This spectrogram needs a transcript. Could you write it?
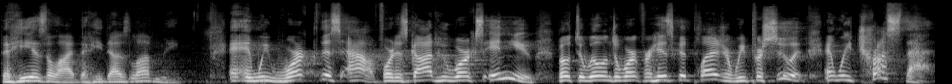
that he is alive, that he does love me. And we work this out, for it is God who works in you, both to will and to work for his good pleasure. We pursue it and we trust that.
